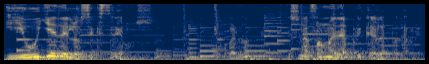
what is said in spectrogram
y huye de los extremos. ¿De acuerdo? Es una forma de aplicar la palabra.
